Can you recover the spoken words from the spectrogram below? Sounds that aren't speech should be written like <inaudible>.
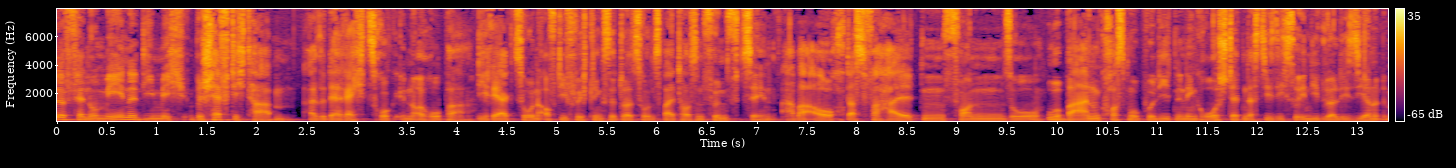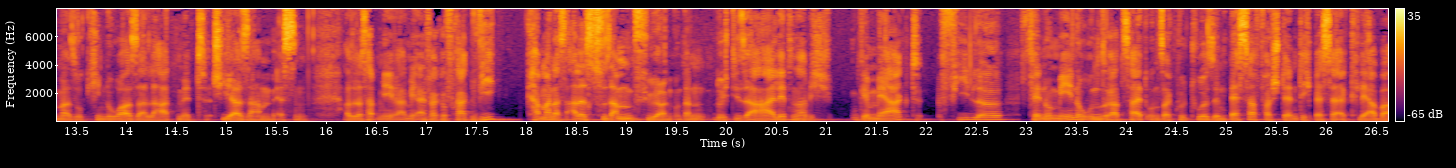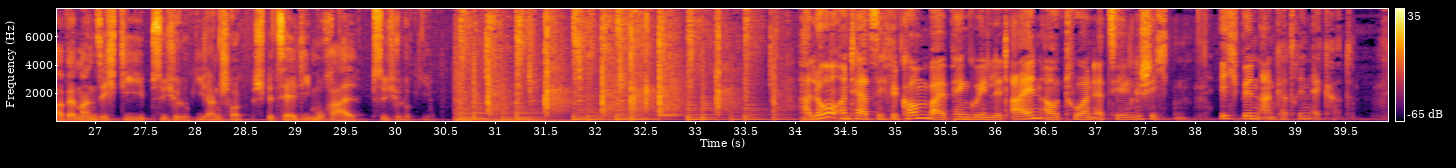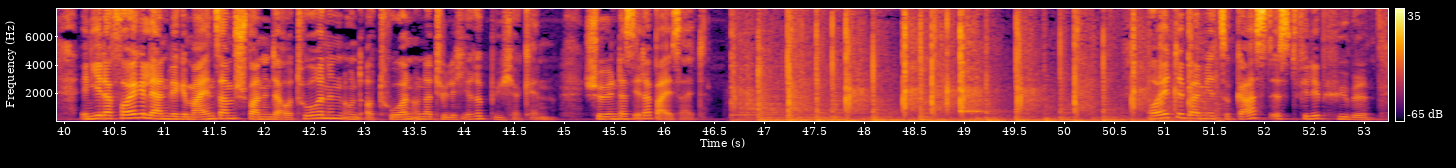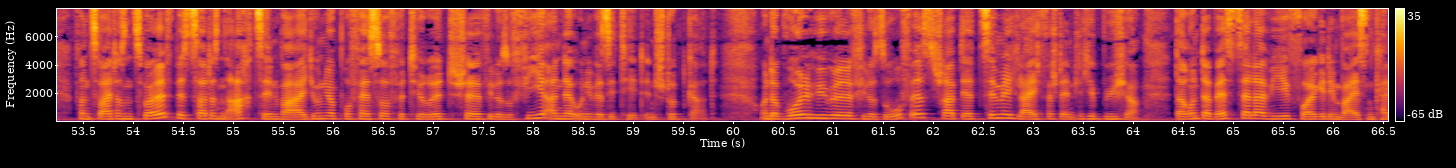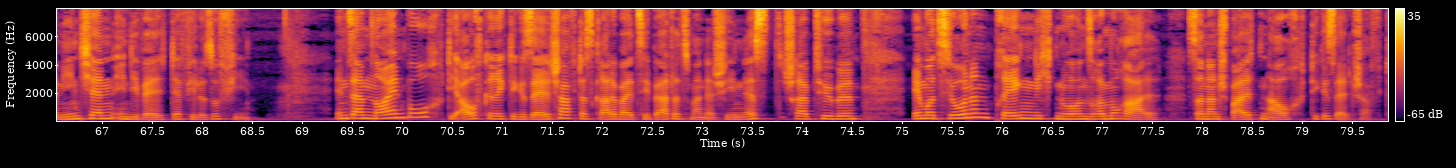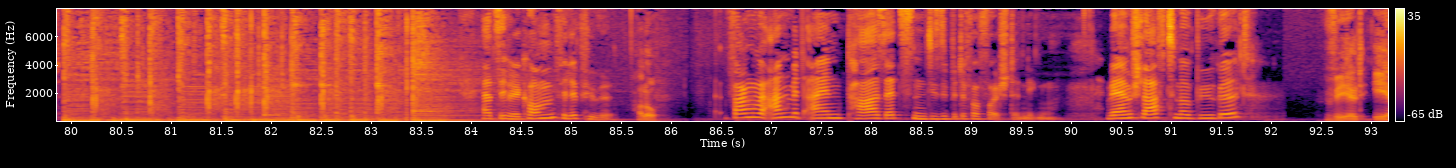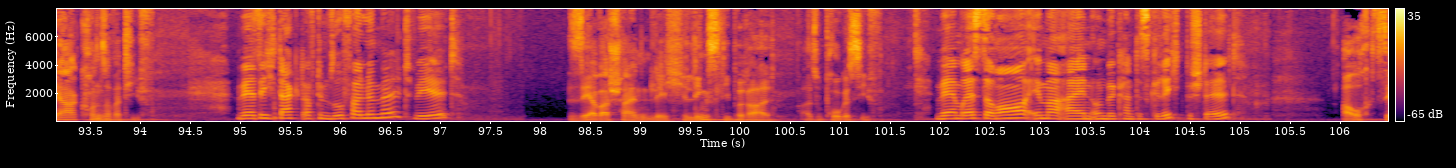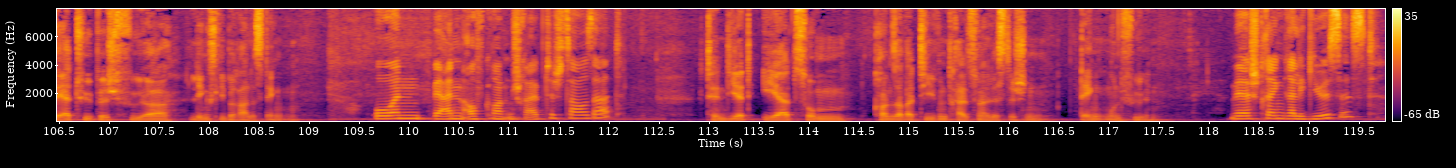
Viele Phänomene, die mich beschäftigt haben. Also der Rechtsruck in Europa, die Reaktion auf die Flüchtlingssituation 2015, aber auch das Verhalten von so urbanen Kosmopoliten in den Großstädten, dass die sich so individualisieren und immer so Quinoa-Salat mit Chiasamen essen. Also das hat mich, hat mich einfach gefragt, wie kann man das alles zusammenführen? Und dann durch diese Aha-Erlebnisse habe ich gemerkt, viele Phänomene unserer Zeit, unserer Kultur sind besser verständlich, besser erklärbar, wenn man sich die Psychologie anschaut, speziell die Moralpsychologie. Hallo und herzlich willkommen bei Penguin Lit ein, Autoren erzählen Geschichten. Ich bin Ann-Kathrin Eckhardt. In jeder Folge lernen wir gemeinsam spannende Autorinnen und Autoren und natürlich ihre Bücher kennen. Schön, dass ihr dabei seid. Heute bei mir zu Gast ist Philipp Hübel. Von 2012 bis 2018 war er Juniorprofessor für theoretische Philosophie an der Universität in Stuttgart. Und obwohl Hübel Philosoph ist, schreibt er ziemlich leicht verständliche Bücher, darunter Bestseller wie Folge dem weißen Kaninchen in die Welt der Philosophie. In seinem neuen Buch Die aufgeregte Gesellschaft, das gerade bei C. Bertelsmann erschienen ist, schreibt Hübel, Emotionen prägen nicht nur unsere Moral, sondern spalten auch die Gesellschaft. Herzlich willkommen, Philipp Hübel. Hallo. Fangen wir an mit ein paar Sätzen, die Sie bitte vervollständigen. Wer im Schlafzimmer bügelt, wählt eher konservativ. Wer sich nackt auf dem Sofa lümmelt, wählt sehr wahrscheinlich linksliberal, also progressiv. Wer im Restaurant immer ein unbekanntes Gericht bestellt, auch sehr typisch für linksliberales Denken. Und wer einen aufgeräumten Schreibtisch zu Hause hat, tendiert eher zum konservativen, traditionalistischen Denken und Fühlen. Wer streng religiös ist?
